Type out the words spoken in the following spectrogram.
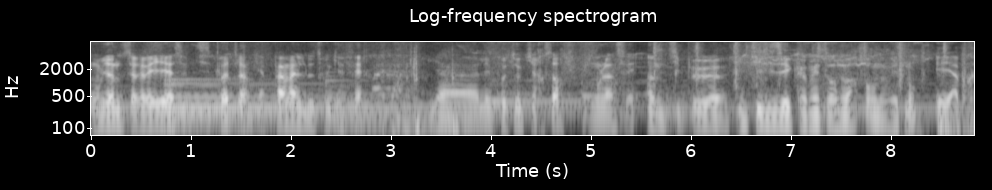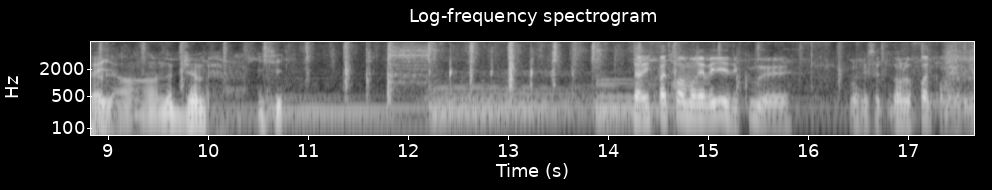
On vient de se réveiller à ce petit spot là, il y a pas mal de trucs à faire. Il y a les poteaux qui ressortent, bon là c'est un petit peu euh, utilisé comme étant noir pour nos vêtements. Et après il y a un autre jump ici. J'arrive pas trop à me réveiller du coup euh, je vais sauter dans l'eau froide pour me réveiller.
